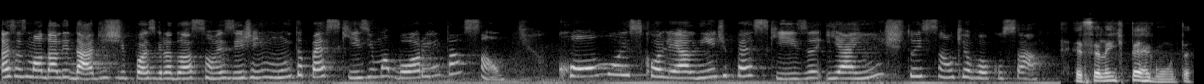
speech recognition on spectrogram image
essas modalidades de pós-graduação exigem muita pesquisa e uma boa orientação. Como escolher a linha de pesquisa e a instituição que eu vou cursar? Excelente pergunta.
